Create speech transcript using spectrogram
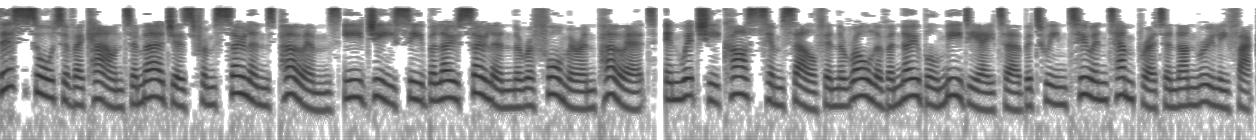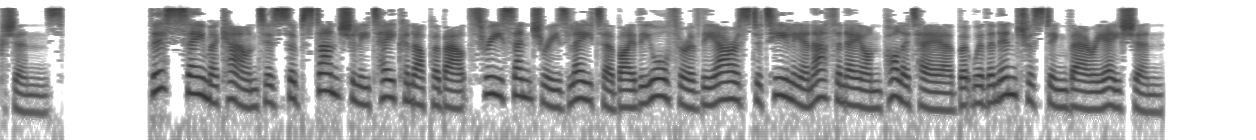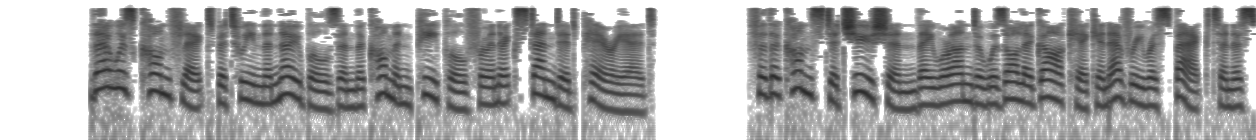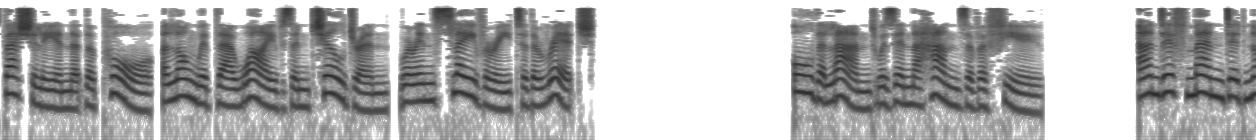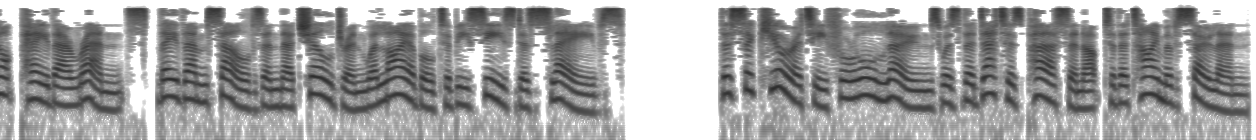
This sort of account emerges from Solon's poems e.g. see below Solon the reformer and poet, in which he casts himself in the role of a noble mediator between two intemperate and unruly factions. This same account is substantially taken up about three centuries later by the author of the Aristotelian Athenaion Politeia but with an interesting variation. There was conflict between the nobles and the common people for an extended period. For the constitution they were under was oligarchic in every respect and especially in that the poor, along with their wives and children, were in slavery to the rich. All the land was in the hands of a few. And if men did not pay their rents, they themselves and their children were liable to be seized as slaves. The security for all loans was the debtor's person up to the time of Solon.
